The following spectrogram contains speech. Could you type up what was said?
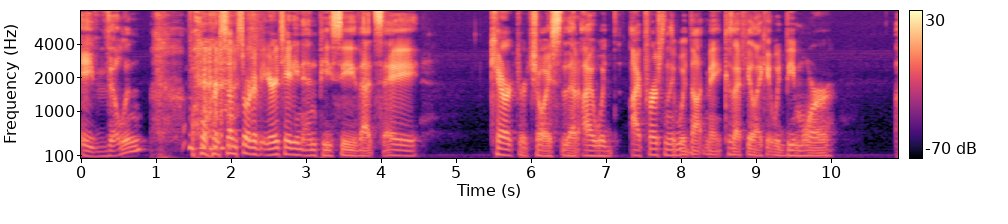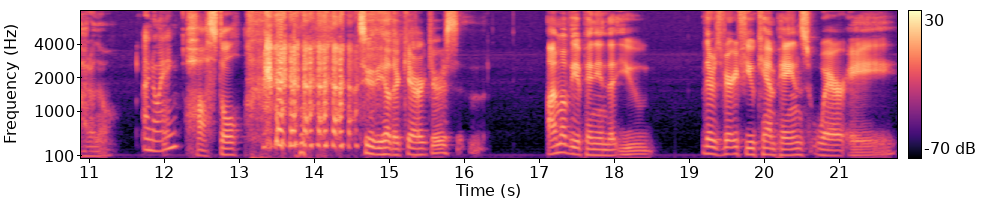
a villain or some sort of irritating NPC, that's a character choice that I would, I personally would not make because I feel like it would be more, I don't know, Annoying. hostile to the other characters. I'm of the opinion that you, there's very few campaigns where a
